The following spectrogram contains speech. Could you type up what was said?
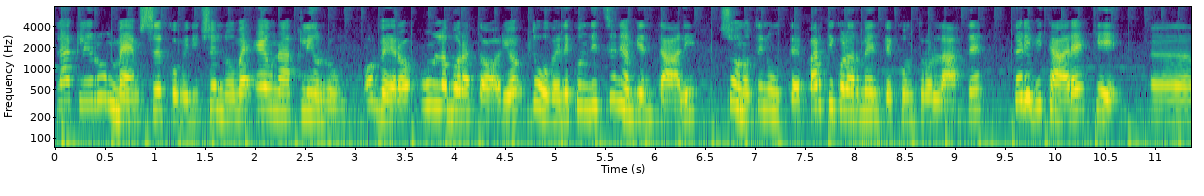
La Clean Room MEMS, come dice il nome, è una clean room, ovvero un laboratorio dove le condizioni ambientali sono tenute particolarmente controllate per evitare che eh,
